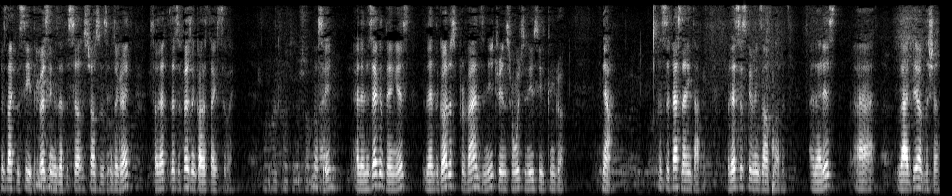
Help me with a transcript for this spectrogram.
Just like the seed, the first thing is that the shell, shell disintegrate. So that, that's the first thing Goddess takes away. What are we referring to the shell? We'll see. And then the second thing is that the goddess provides the nutrients from which the new seed can grow. Now, this is a fascinating topic, but let's just give an example of it. And that is uh, the idea of the shell.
